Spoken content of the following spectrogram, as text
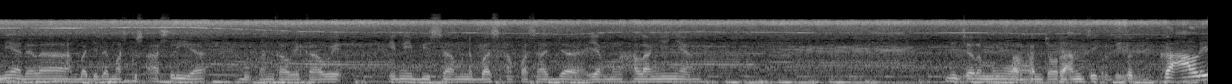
ini adalah baja Damaskus asli ya, bukan KW-KW. Ini bisa menebas apa saja yang menghalanginya. Ini cara mengeluarkan Sangat corak cantik seperti ini. sekali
